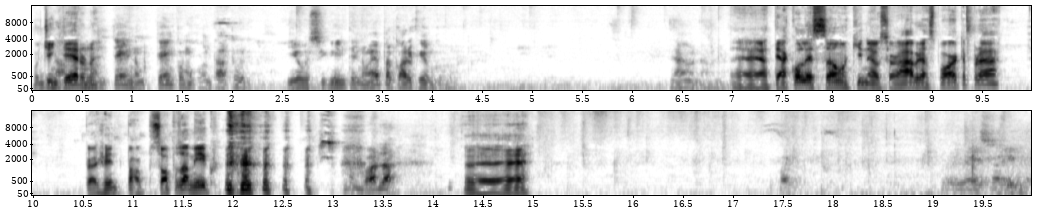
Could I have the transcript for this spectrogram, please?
o dia Não, inteiro, não né? tem, não tem como contar tudo. E o seguinte, não é para qualquer um. Não, não, não. É, até a coleção aqui, né? O senhor abre as portas pra, pra gente, pra- só pros amigos. Concorda? é. Pois é isso aí, meu.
